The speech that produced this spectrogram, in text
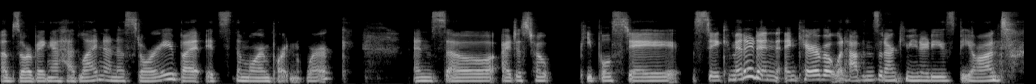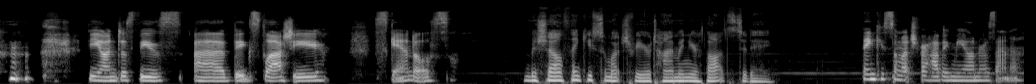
absorbing a headline and a story but it's the more important work and so i just hope people stay stay committed and, and care about what happens in our communities beyond beyond just these uh, big splashy scandals michelle thank you so much for your time and your thoughts today thank you so much for having me on rosanna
